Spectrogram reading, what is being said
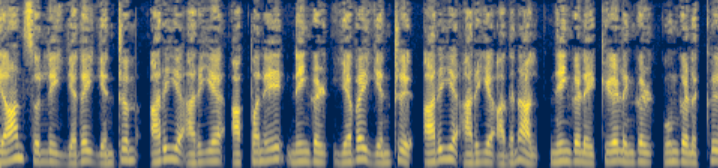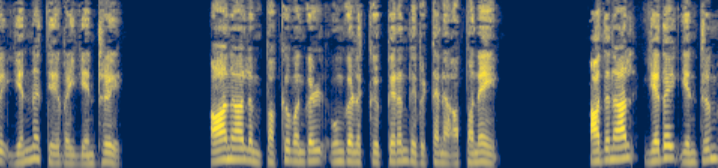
யான் சொல்லி எதை என்றும் அறிய அறிய அப்பனே நீங்கள் எவை என்று அறிய அறிய அதனால் நீங்களே கேளுங்கள் உங்களுக்கு என்ன தேவை என்று. ஆனாலும் பக்குவங்கள் உங்களுக்கு பிறந்துவிட்டன அப்பனே. அதனால் எதை என்றும்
